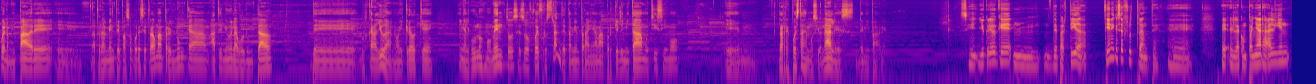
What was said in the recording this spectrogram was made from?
bueno, mi padre eh, naturalmente pasó por ese trauma, pero él nunca ha tenido la voluntad de buscar ayuda, ¿no? Y creo que en algunos momentos eso fue frustrante también para mi mamá, porque limitaba muchísimo eh, las respuestas emocionales de mi padre. Sí, yo creo que mm, de partida tiene que ser frustrante. Eh, el acompañar a alguien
